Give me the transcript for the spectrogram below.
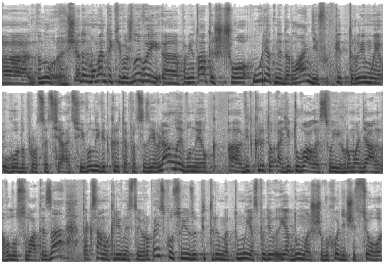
Е, ну, ще один момент, який важливий е, пам'ятати, що уряд Нідерландів підтримує угоду про асоціацію. Вони відкрито про це заявляли. Вони відкрито агітували своїх громадян голосувати за. Так само керівництво Європейського союзу підтримує. Тому я сподів... я думаю, що виходячи з цього,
